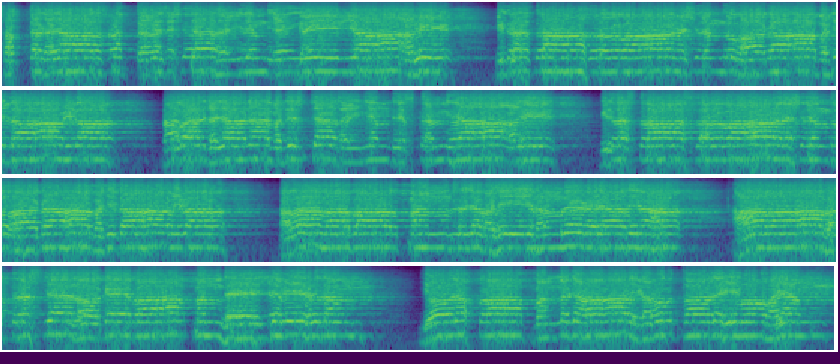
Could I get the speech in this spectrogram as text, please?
सप्तगयाः सप्तदशश्च संयन्त्यग्रेव्याः अभि इतस्ताः सर्वाः नश्यन्तु भागाः पठितामिव नवजयानपतिश्च संयन्ति स्कन्ध्याः अभि इतस्ताः सर्वाः नश्यन्तु भागाः भजितामिव अवमापात्मन् संमृडयादिनः आमाभद्रस्य लोके पाप्मन्धेयविहृतम् यो न प्राप्मन्नजहानितमुत्पादहिमो भयम्।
